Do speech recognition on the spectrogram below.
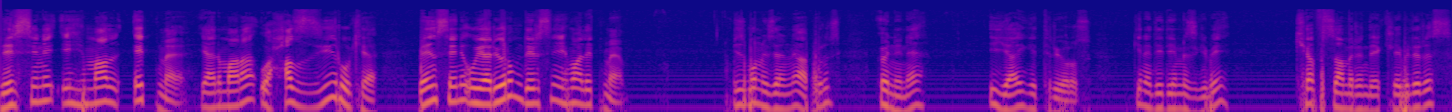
Dersini ihmal etme. Yani mana uhazziruke. Ben seni uyarıyorum dersini ihmal etme. Biz bunun üzerine ne yapıyoruz? Önüne iyyayı getiriyoruz. Yine dediğimiz gibi kaf zamirinde ekleyebiliriz.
